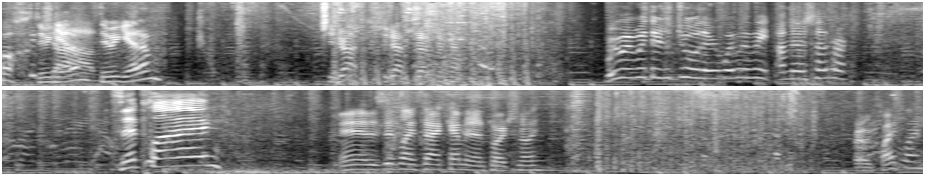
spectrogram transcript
Oh, do we get him? Do we get him? She dropped. She dropped. She dropped. She dropped. Wait, wait, wait. There's a duo there. Wait, wait, wait. On the other side of the rock. Zip line. Eh, the zip line's not coming, unfortunately. Road pipeline.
